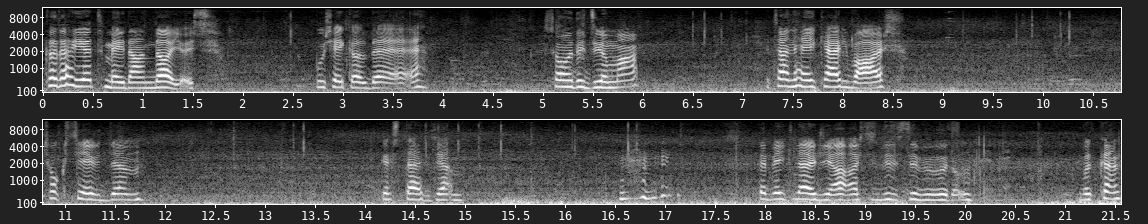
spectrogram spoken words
Karahayat meydandayız. Bu şekilde. Sonracığıma bir tane heykel var. Çok sevdim. Göstereceğim. Bebekler ya sizleri seviyorum. Bakın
